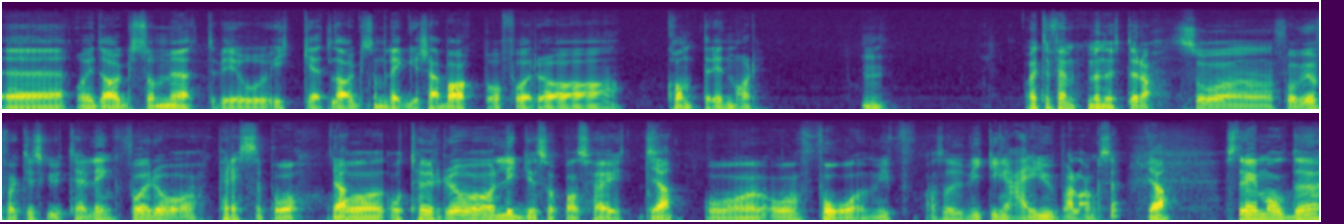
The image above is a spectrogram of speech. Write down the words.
Uh, og i dag så møter vi jo ikke et lag som legger seg bakpå for å kontre inn mål. Og etter 15 minutter da, så får vi jo faktisk uttelling for å presse på. Ja. Og, og tørre å ligge såpass høyt. Ja. Og, og få vi, Altså, Viking er i ubalanse. Ja. Stray Molde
